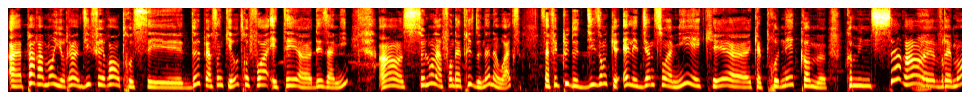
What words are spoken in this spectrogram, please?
Apparemment, il y aurait un différent entre ces deux personnes qui autrefois étaient euh, des amies. Hein, selon la fondatrice de Nana Wax, ça fait plus de dix ans que elle et Diane sont amies et qu'elle euh, qu'elle prenait comme comme une sœur, hein, euh, vraiment.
